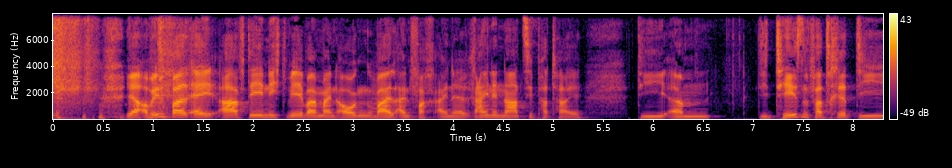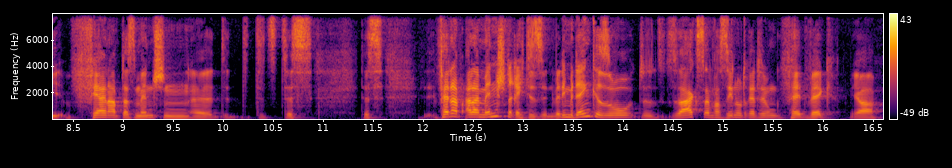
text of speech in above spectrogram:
ja, auf jeden Fall, ey, AfD nicht wählbar in meinen Augen, weil einfach eine reine Nazi-Partei, die ähm, die Thesen vertritt, die fernab des Menschen, äh, des, des, des, fernab aller Menschenrechte sind. Wenn ich mir denke, so, du sagst einfach, Seenotrettung fällt weg, ja,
